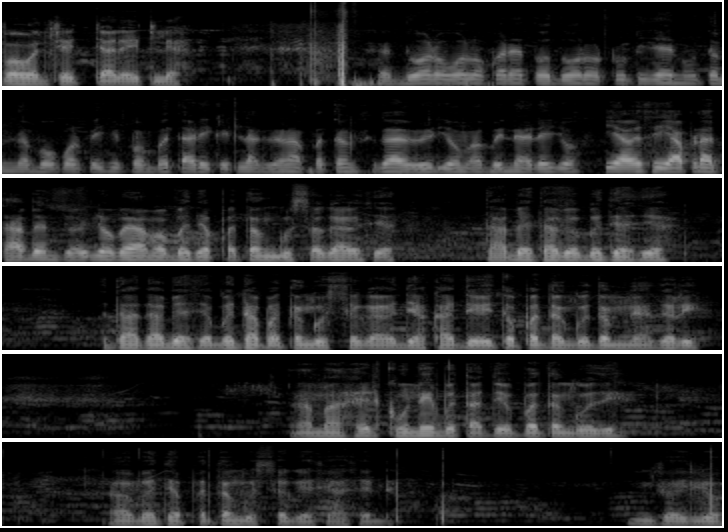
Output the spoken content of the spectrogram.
પવન છે અત્યારે એટલે. દોરો ઓલો કરે તો દોરો તૂટી જાય હું તમને બપોર પછી પણ બતાડી કેટલાક જણા પતંગ સગાવે. વિડીયોમાં બન્યા રહેજો. એ આવે છે આપણા ધાબેને જોઈ લો ભાઈ, આમાં બધા પતંગો સગાવે છે. ધાબે ધાબે બધા છે. બધા ધાબે છે, બધા પતંગો સગાવે, દેખાતી હોય તો પતંગો તમને જરી. આમાં હેરખું નહીં બતાતી હોય પતંગોથી. આ બધા પતંગો સગે છે આ સાઈડ જોઈ લો.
